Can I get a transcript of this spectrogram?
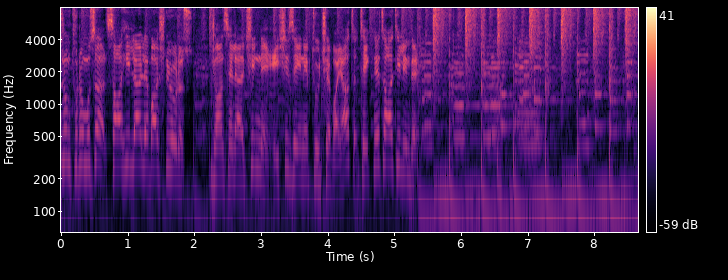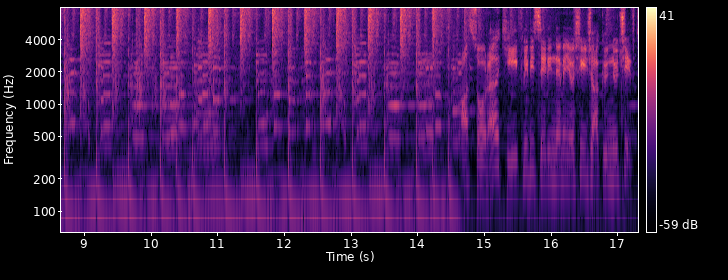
Bodrum turumuza sahillerle başlıyoruz. Cansel Elçin'le eşi Zeynep Tuğçe Bayat tekne tatilinde. Az sonra keyifli bir serinleme yaşayacak ünlü çift.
